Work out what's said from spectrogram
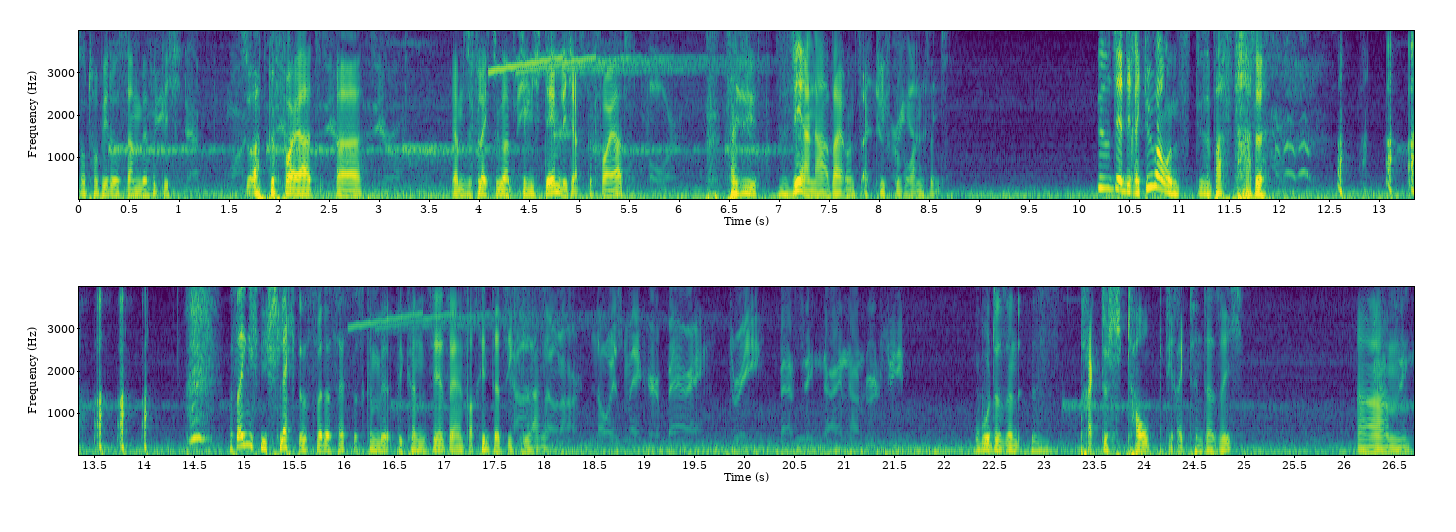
Unsere Torpedos haben wir wirklich so abgefeuert. Äh, wir haben sie vielleicht sogar ziemlich dämlich abgefeuert. Weil sie sehr nah bei uns aktiv geworden sind. Die sind ja direkt über uns, diese Bastarde. Was eigentlich nicht schlecht ist, weil das heißt, das können wir, wir können sehr, sehr einfach hinter sie gelangen. U-Boote sind praktisch taub direkt hinter sich. Ähm,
